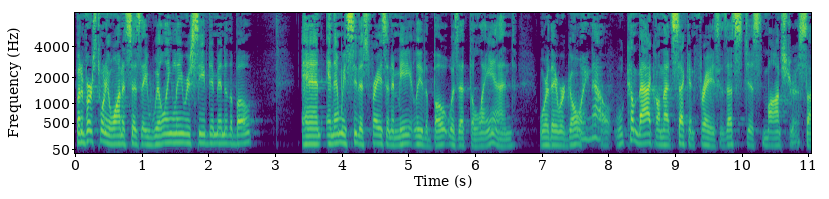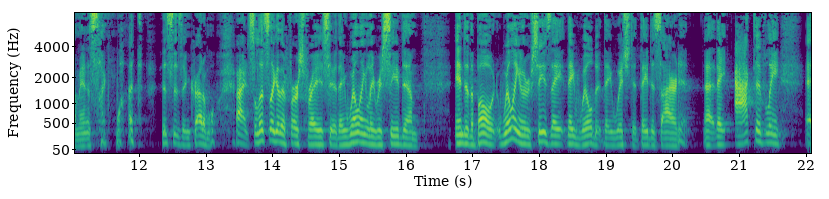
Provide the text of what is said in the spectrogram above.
But in verse 21, it says they willingly received him into the boat. And, and then we see this phrase, and immediately the boat was at the land where they were going. Now, we'll come back on that second phrase because that's just monstrous. I mean, it's like, what? This is incredible. All right, so let's look at the first phrase here. They willingly received him into the boat. Willingly received, they, they willed it, they wished it, they desired it. Uh, they actively, uh,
